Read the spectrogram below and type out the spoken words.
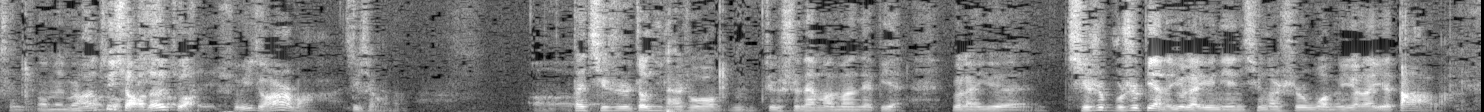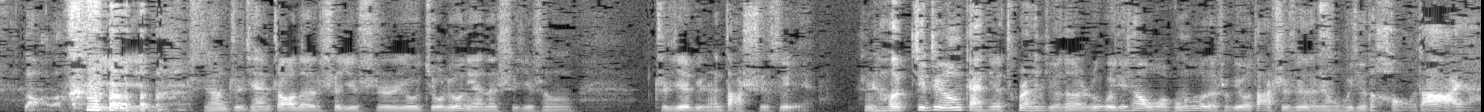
现在我们这边好像最小的九九一九二吧，最小的。哦，但其实整体来说，嗯，这个时代慢慢在变，越来越，其实不是变得越来越年轻，而是我们越来越大了。老了，所以，像之前招的设计师有九六年的实习生，直接比人大十岁，然后就这种感觉，突然觉得，如果就像我工作的时候比我大十岁的人，我会觉得好大呀。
